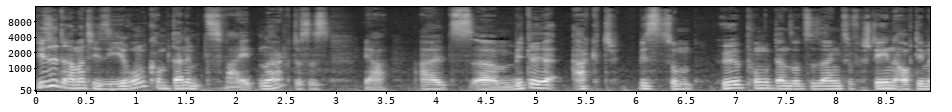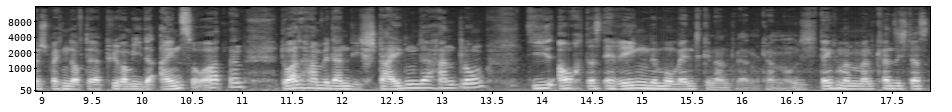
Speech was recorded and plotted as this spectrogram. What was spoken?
Diese Dramatisierung kommt dann im zweiten Akt, das ist ja als äh, Mittelakt bis zum Höhepunkt dann sozusagen zu verstehen, auch dementsprechend auf der Pyramide einzuordnen. Dort haben wir dann die steigende Handlung, die auch das erregende Moment genannt werden kann. Und ich denke mal, man kann sich das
